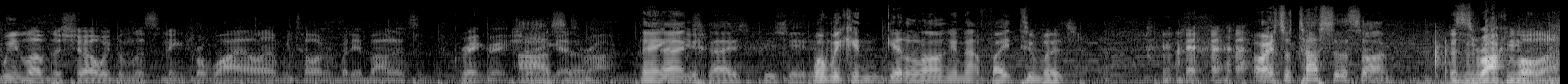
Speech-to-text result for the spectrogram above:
We love the show. We've been listening for a while, and we tell everybody about it. It's a great, great show. You guys Awesome. rock. Thank Thanks, you. guys. Appreciate it. When we can get along and not fight too much. All right. So toss to the song. This is Rock and Lola.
